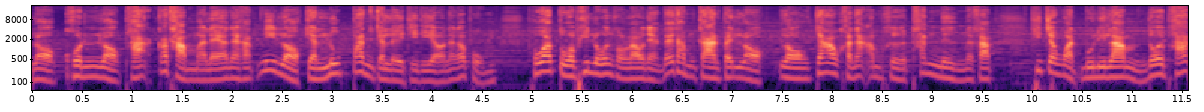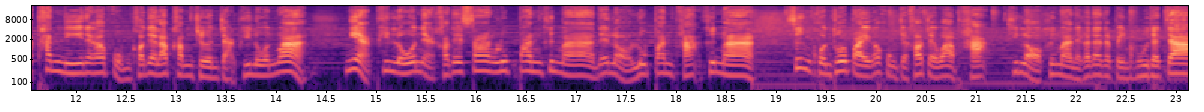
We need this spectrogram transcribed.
หลอกคนหลอกพระก็ทำมาแล้วนะครับ นี่หลอกยันรูปปั้นกันเลยทีเดียวนะครับผม เพราะว่าตัวพี่โลนของเราเนี่ยได้ทำการไปหลอกรองเจ้าคณะอำเภอท่านหนึ่งนะครับ ที่จังหวัดบุรีรัมย์โดยพระท่านนี้นะครับ ผมเขาได้รับคำเชิญจากพี่โลนว่าเนี่ยพี่โลนเนี่ยเขาได้สร้างรูปปั้นขึ้นมา ได้หล่อรูปปั้นพระขึ้นมา ซึ่งคนทั่วไปก็คงจะเข้าใจว่าพระที่หล่อขึ้นมาเนี่ยก็น่าจะเป็นพระพุทธเจ้า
